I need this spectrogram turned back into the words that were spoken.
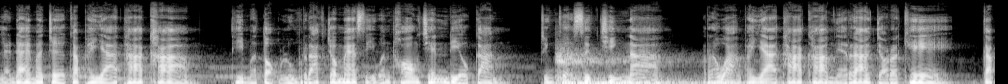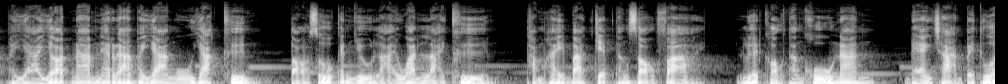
และได้มาเจอกับพญาท่าข้าม ที่มาตกหลุมรักเจ้าแม่สีวันทองเช่นเดียวกัน จึงเกิดศึกชิงนางระหว่างพญาท่าข้ามในร่างจระเข้กับพญายอดน้ำในร่างพญางูยักษ์ขึ้น ต่อสู้กันอยู่หลายวันหลายคืนทำให้บาดเจ็บทั้งสองฝ่าย เลือดของทั้งคู่นั้น แดงฉานไปทั่ว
